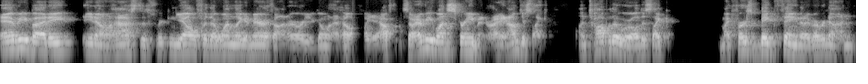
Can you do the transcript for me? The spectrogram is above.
everybody, you know, has to freaking yell for the one-legged marathoner, or you're going to hell. You have to. So everyone's screaming, right? And I'm just like on top of the world. It's like my first big thing that I've ever done.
